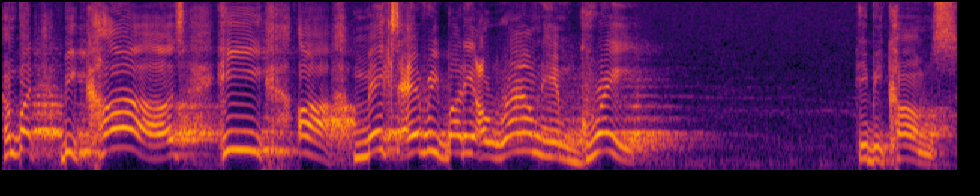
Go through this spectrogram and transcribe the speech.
But because he uh, makes everybody around him great, he becomes.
